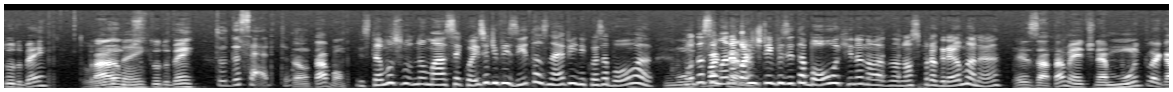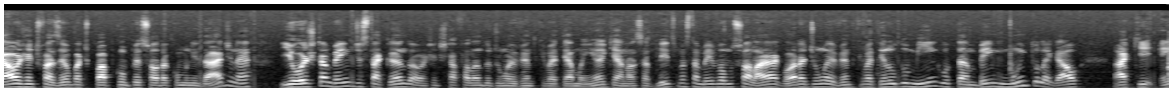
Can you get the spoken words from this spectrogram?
Tudo bem? Tudo pra bem. ambos, tudo bem? Tudo certo. Então tá bom. Estamos numa sequência de visitas, né, Vini? Coisa boa. Muito Toda semana bacana. agora a gente tem visita boa aqui no, no nosso programa, né? Exatamente, né? Muito legal a gente fazer o bate-papo com o pessoal da comunidade, né? E hoje também destacando, a gente está falando de um evento que vai ter amanhã, que é a nossa Blitz, mas também vamos falar agora de um evento que vai ter no domingo, também muito legal, aqui em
